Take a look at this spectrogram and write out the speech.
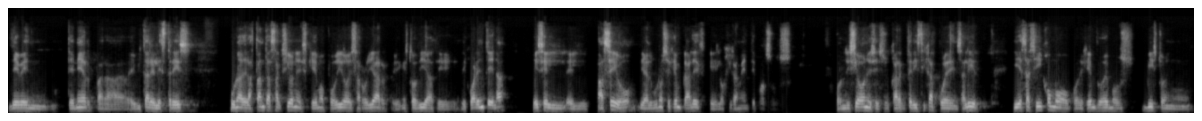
deben tener para evitar el estrés, una de las tantas acciones que hemos podido desarrollar en estos días de cuarentena es el, paseo de algunos ejemplares que lógicamente por sus condiciones y sus características pueden salir. Y es así como, por ejemplo, hemos visto en,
